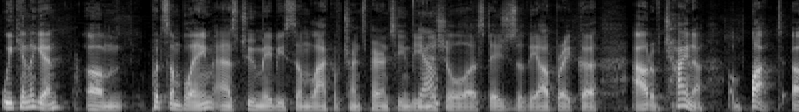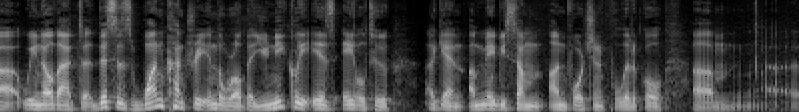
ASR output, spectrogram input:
We can, again, um, put some blame as to maybe some lack of transparency in the yeah. initial uh, stages of the outbreak uh, out of China. But uh, we know that uh, this is one country in the world that uniquely is able to again, uh, maybe some unfortunate political um, uh,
